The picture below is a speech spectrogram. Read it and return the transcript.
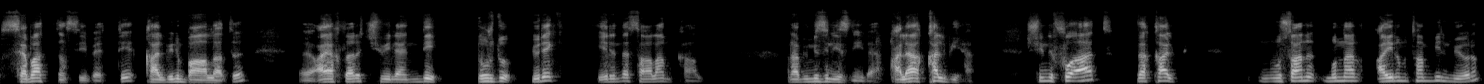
sebat nasip etti. Kalbini bağladı. E, ayakları çivilendi. Durdu. Yürek yerinde sağlam kaldı. Rabbimizin izniyle. Ala kalbiha. Şimdi Fuat ve kalp Musa'nın bunların ayrımı tam bilmiyorum.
